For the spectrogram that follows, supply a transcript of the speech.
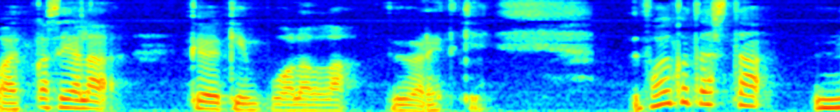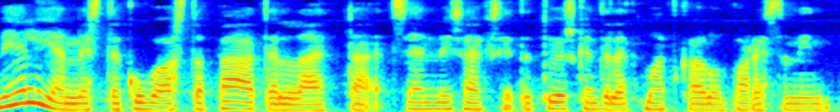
vaikka siellä köökin puolella pyöritkin. Voiko tästä neljännestä kuvasta päätellä, että sen lisäksi, että työskentelet matkailun parissa, niin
